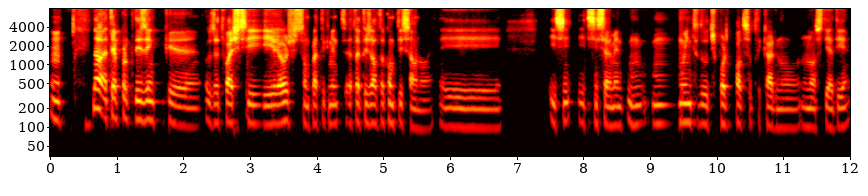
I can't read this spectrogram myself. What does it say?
Hum. Não, até porque dizem que os atuais CEOs são praticamente atletas de alta competição, não é? E e, e, sinceramente muito do desporto pode se aplicar no, no, nosso dia a dia.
